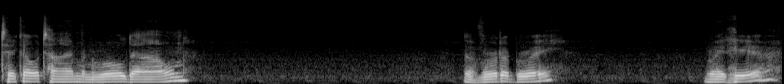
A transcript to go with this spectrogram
take our time and roll down the vertebrae right here.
